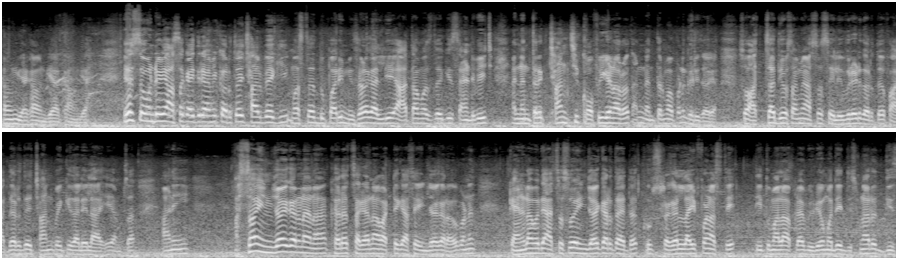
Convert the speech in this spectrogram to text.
खाऊन घ्या खाऊन घ्या खाऊन घ्या. येस तर मंडळी असं काहीतरी आम्ही करतोय छानपैकी. मस्त दुपारी मिसळ घालली आहे. आता मस्त की सँडविच आणि नंतर एक छानशी कॉफी घेणार आहोत आणि नंतर मग आपण घरी जाऊया. सो आजचा दिवस आम्ही असं सेलिब्रेट करतोय. फादर्स डे छानपैकी झालेला आहे आमचा. आणि असा एन्जॉय करणं ना खरंच सगळ्यांना वाटतं की असं एन्जॉय करावं पण कॅनडामध्ये असं सुद्धा एन्जॉय करता येतं. खूप स्ट्रगल लाईफ पण असते. ती तुम्हाला आपल्या व्हिडिओमध्ये दिसणारच दिस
